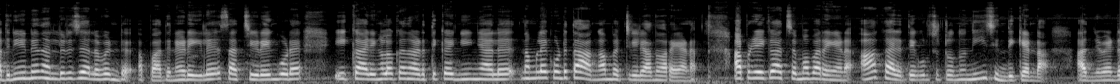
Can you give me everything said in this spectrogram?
അതിന് തന്നെ നല്ലൊരു ചിലവുണ്ട്. അപ്പോൾ അതിനിടയിൽ സച്ചിയുടെയും കൂടെ ഈ കാര്യങ്ങളൊക്കെ നടത്തി കഴിഞ്ഞ് കഴിഞ്ഞാൽ നമ്മളെ കൊണ്ട് താങ്ങാൻ പറ്റില്ല എന്ന് പറയാണ് അപ്പോഴേക്കും അച്ഛമ്മ പറയാണ് ആ കാര്യത്തെക്കുറിച്ചിട്ടൊന്നും നീ ചിന്തിക്കേണ്ട. അതിനുവേണ്ട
